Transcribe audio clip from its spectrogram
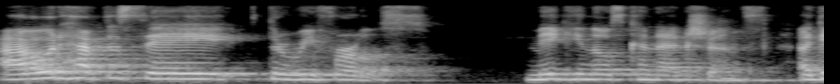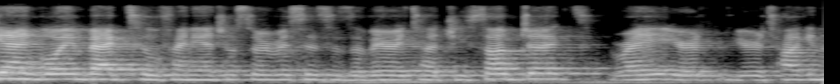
I would have to say through referrals, making those connections. Again, going back to financial services is a very touchy subject, right? You're you're talking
